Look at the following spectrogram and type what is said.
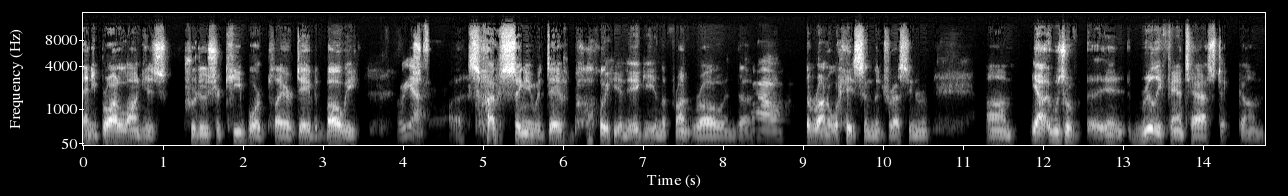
and he brought along his producer keyboard player David Bowie. Oh yes. Uh, so I was singing with David Bowie and Iggy in the front row, and uh, wow. the Runaways in the dressing room. Um, yeah, it was a, a really fantastic. Um,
